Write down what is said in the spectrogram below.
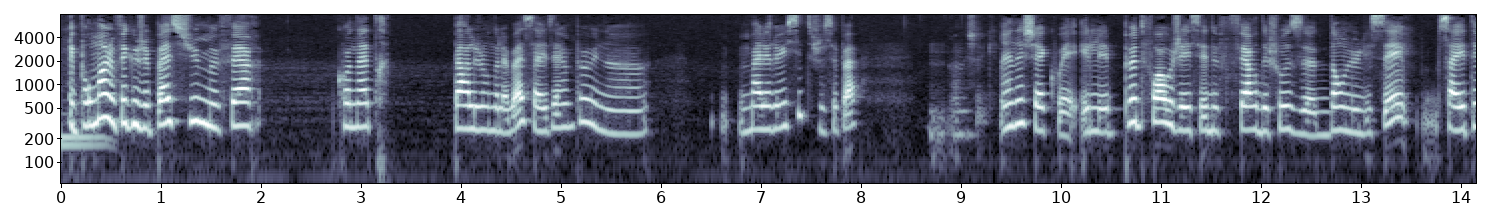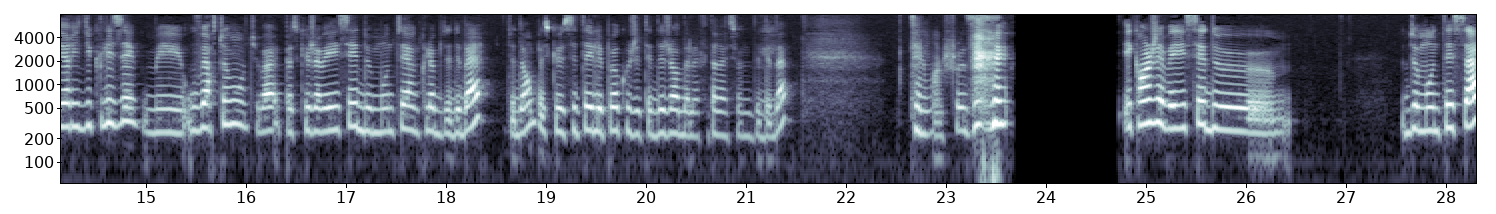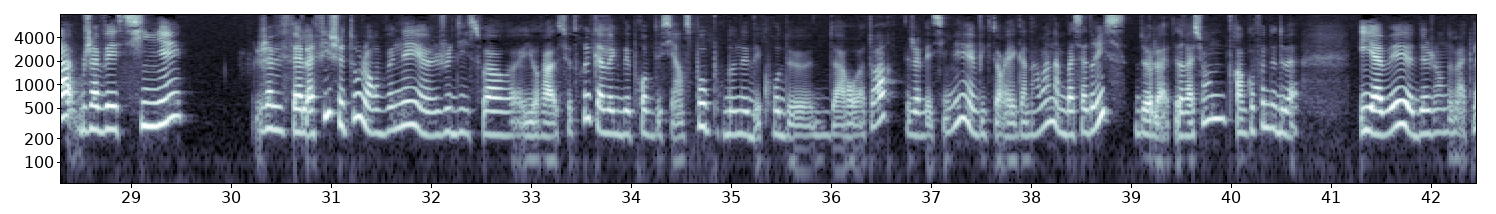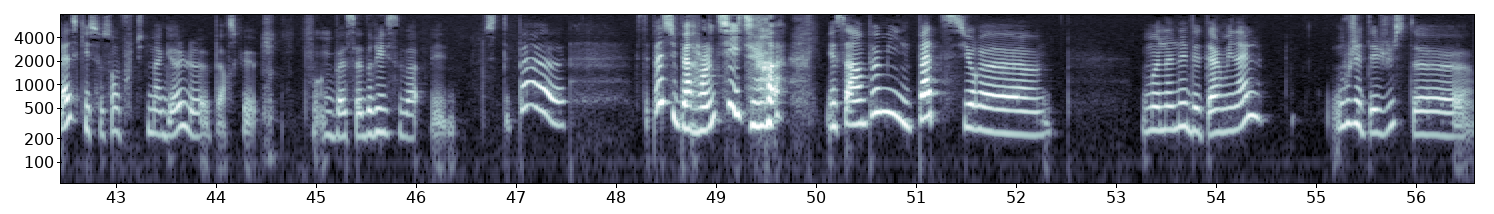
Et pour moi, le fait que j'ai pas su me faire connaître par les gens de là-bas, ça a été un peu une euh, mal réussite, je sais pas. Un échec Un échec, oui. Et les peu de fois où j'ai essayé de faire des choses dans le lycée, ça a été ridiculisé, mais ouvertement, tu vois, parce que j'avais essayé de monter un club de débat dedans, parce que c'était l'époque où j'étais déjà dans la fédération de débat. Tellement de choses. Et quand j'avais essayé de, de monter ça, j'avais signé j'avais fait l'affiche et tout, genre venez euh, jeudi soir, euh, il y aura ce truc avec des profs de Sciences Po pour donner des cours d'arrogatoire. J'avais signé Victoria Ganderman, ambassadrice de la Fédération francophone de débat. Et il y avait des gens de ma classe qui se sont foutus de ma gueule euh, parce que ambassadrice. C'était pas, c'était pas super gentil, tu vois. Et ça a un peu mis une patte sur euh, mon année de terminale où j'étais juste. Euh...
